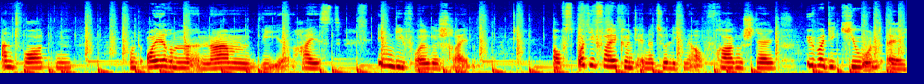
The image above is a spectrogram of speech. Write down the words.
beantworten und euren Namen, wie ihr heißt, in die Folge schreiben. Auf Spotify könnt ihr natürlich mir auch Fragen stellen über die QA.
